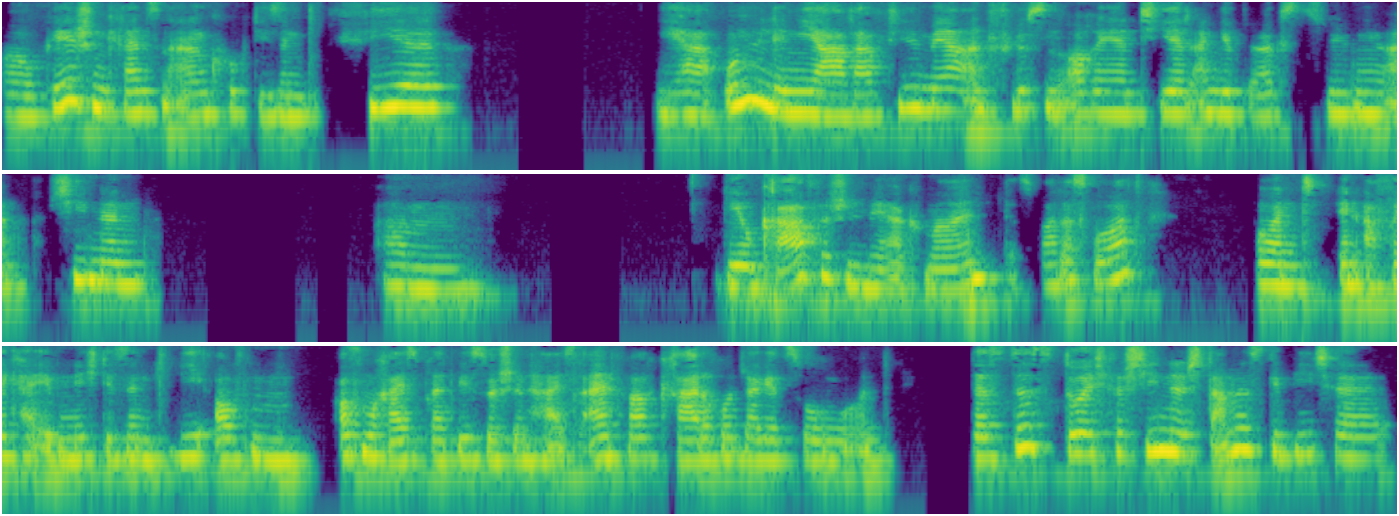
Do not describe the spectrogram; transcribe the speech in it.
europäischen Grenzen anguckt, die sind viel ja, unlinearer, viel mehr an Flüssen orientiert, an Gebirgszügen, an verschiedenen ähm, geografischen Merkmalen, das war das Wort. Und in Afrika eben nicht, die sind wie auf dem, auf Reißbrett, wie es so schön heißt, einfach gerade runtergezogen. Und dass das durch verschiedene Stammesgebiete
